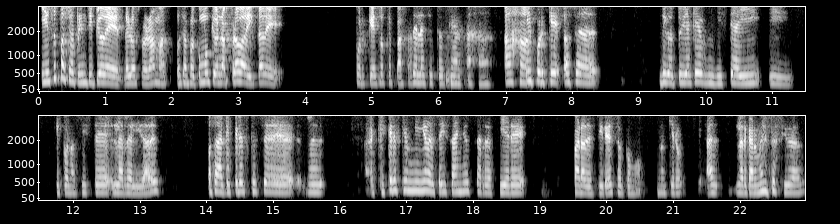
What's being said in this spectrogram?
y eso pasó al principio de, de los programas, o sea, fue como que una probadita de por qué es lo que pasa. De la situación, ajá. Ajá. Y porque, o sea, digo, tú ya que viviste ahí y, conociste las realidades, o sea, ¿qué crees que se, qué crees que un niño de seis años se refiere para decir eso? Como, no quiero largarme de esta ciudad.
